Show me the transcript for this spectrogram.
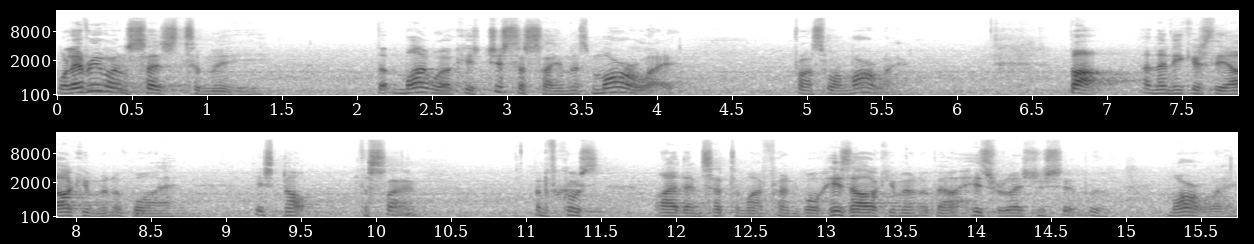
well, everyone says to me that my work is just the same as Morellet, Francois Morellet. But, and then he gives the argument of why it's not the same. And of course, I then said to my friend, well, his argument about his relationship with Morellet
